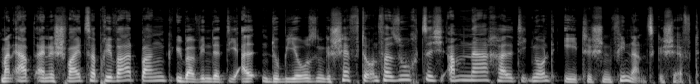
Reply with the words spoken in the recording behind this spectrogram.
Man erbt eine Schweizer Privatbank, überwindet die alten dubiosen Geschäfte und versucht sich am nachhaltigen und ethischen Finanzgeschäft.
